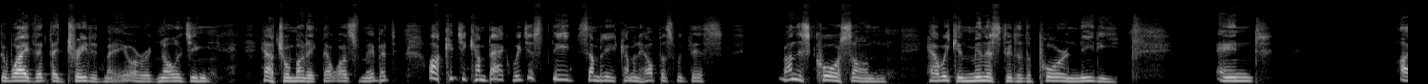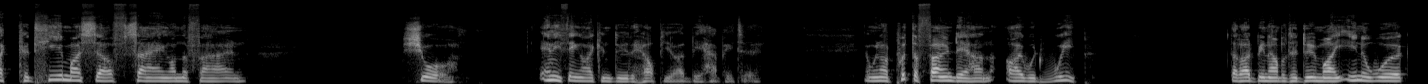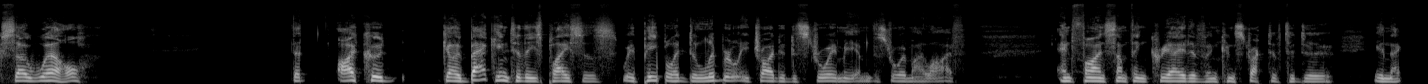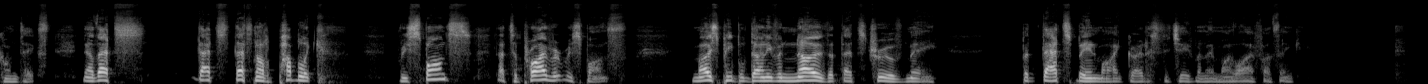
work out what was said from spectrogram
the way that they treated me or acknowledging how traumatic that was for me. But, oh, could you come back? We just need somebody to come and help us with this. Run this course on how we can minister to the poor and needy. And I could hear myself saying on the phone, Sure, anything I can do to help you, I'd be happy to. And when I put the phone down, I would weep that I'd been able to do my inner work so well that I could go back into these places where people had deliberately tried to destroy me and destroy my life and find something creative and constructive to do in that context. Now that's that's that's not a public response, that's a private response. Most people don't even know that that's true of me. But that's been my greatest achievement in my life, I think.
